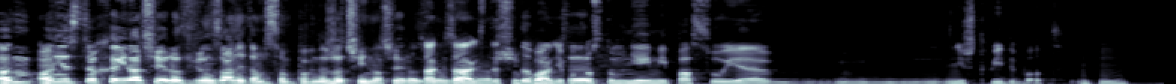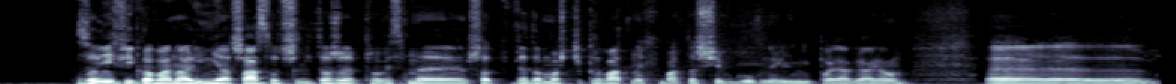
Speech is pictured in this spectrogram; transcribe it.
on, on jest trochę inaczej rozwiązany, tam są pewne rzeczy inaczej rozwiązane. Tak, tak, zdecydowanie. Przykład... Po prostu mniej mi pasuje niż Tweetbot. Mhm. Zonifikowana linia czasu, czyli to, że powiedzmy wiadomości prywatne chyba też się w głównej linii pojawiają. Eee,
